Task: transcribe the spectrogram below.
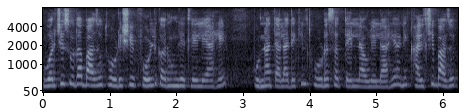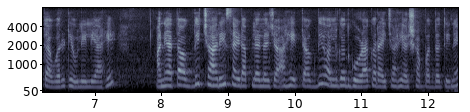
वरचीसुद्धा बाजू थोडीशी फोल्ड करून घेतलेली आहे. पुन्हा त्याला देखील थोडंसं तेल लावलेलं आहे आणि खालची बाजू त्यावर ठेवलेली आहे. आणि आता अगदी चारही साईड आपल्याला ज्या आहेत त्या अगदी अलगद गोळा करायच्या आहे अशा पद्धतीने.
